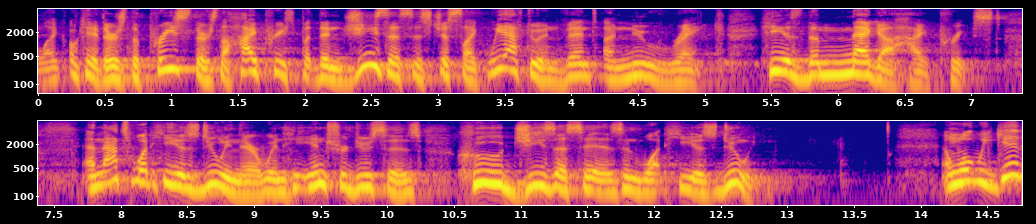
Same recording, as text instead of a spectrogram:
Like, okay, there's the priest, there's the high priest, but then Jesus is just like, we have to invent a new rank. He is the mega high priest. And that's what he is doing there when he introduces who Jesus is and what he is doing. And what we get,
